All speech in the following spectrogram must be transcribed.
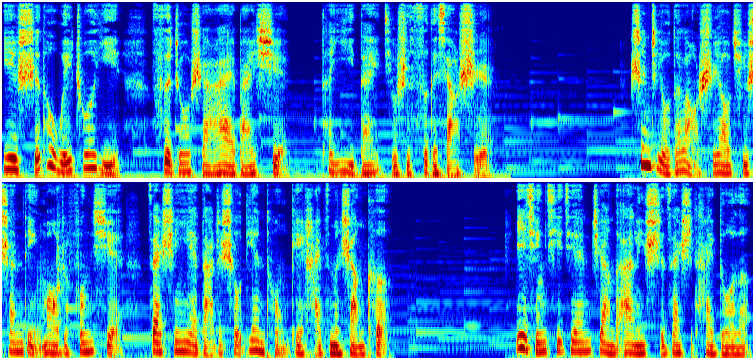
以石头为桌椅，四周是皑皑白雪，他一待就是四个小时。甚至有的老师要去山顶，冒着风雪，在深夜打着手电筒给孩子们上课。疫情期间，这样的案例实在是太多了。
